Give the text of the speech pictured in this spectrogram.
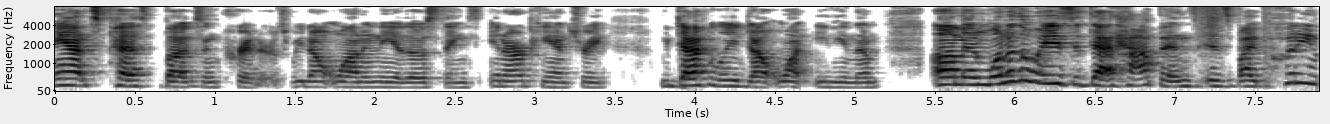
ants, pests, bugs, and critters. We don't want any of those things in our pantry. We definitely don't want eating them. Um, and one of the ways that that happens is by putting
